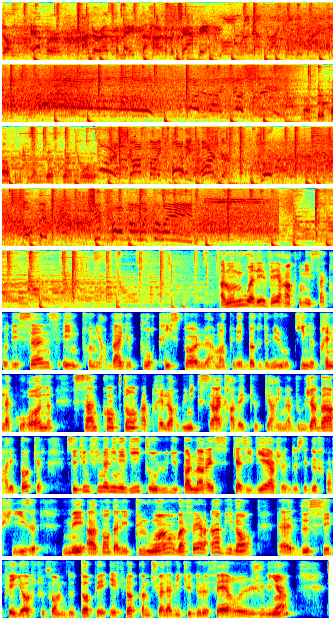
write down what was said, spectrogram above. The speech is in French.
Don't ever underestimate the heart of a champion. Long run out by Kobe Bryant. Oh! What did I just see? I feel confident because I'm the best player in the world. What a shot by Allons-nous aller vers un premier sacre des Suns et une première bague pour Chris Paul, à moins que les Bucks de Milwaukee ne prennent la couronne 50 ans après leur unique sacre avec Karim Abdul-Jabbar à l'époque? C'est une finale inédite au vu du palmarès quasi vierge de ces deux franchises. Mais avant d'aller plus loin, on va faire un bilan euh, de ces playoffs sous forme de top et, flop, comme tu as l'habitude de le faire, euh, Julien.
